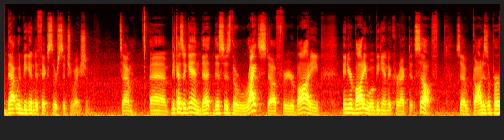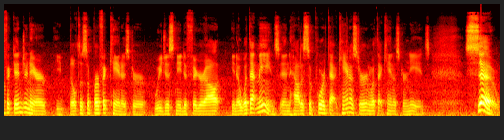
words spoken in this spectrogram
that would begin to fix their situation. So, uh, because again, that this is the right stuff for your body, and your body will begin to correct itself. So God is a perfect engineer. He built us a perfect canister. We just need to figure out, you know, what that means and how to support that canister and what that canister needs. So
